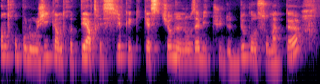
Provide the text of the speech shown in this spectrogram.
anthropologique entre théâtre et cirque qui questionne nos habitudes de consommateurs.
